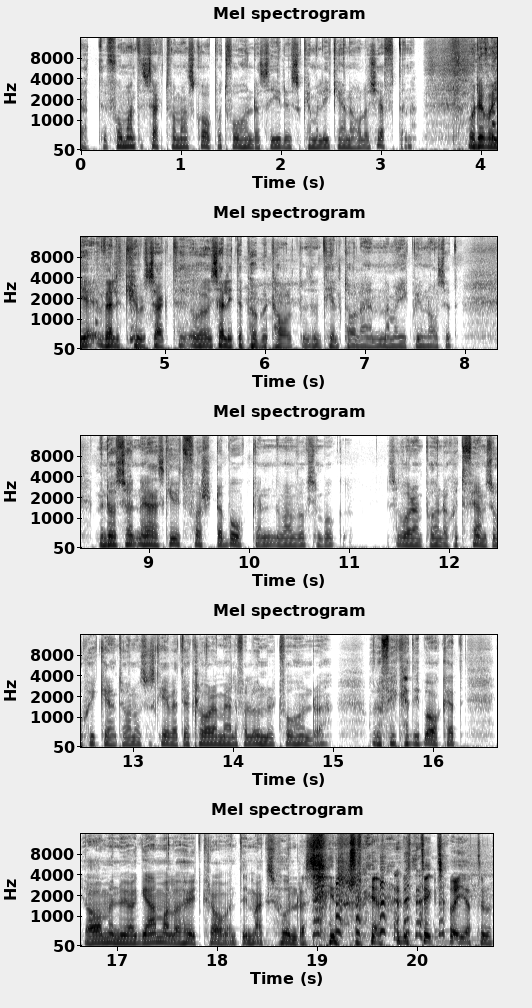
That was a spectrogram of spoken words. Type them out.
att får man inte sagt vad man ska på 200 sidor så kan man lika gärna hålla käften. Och det var väldigt kul sagt och så lite pubertalt som tilltalade en när man gick på gymnasiet. Men då så, när jag skrivit första boken, det var en vuxenbok, så var den på 175 så skickade jag den till honom och så skrev jag att jag klarar mig i alla fall under 200. Och då fick jag tillbaka att ja men nu är jag gammal och har höjt kraven till max 100 sidor. det tyckte jag var jättebra.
